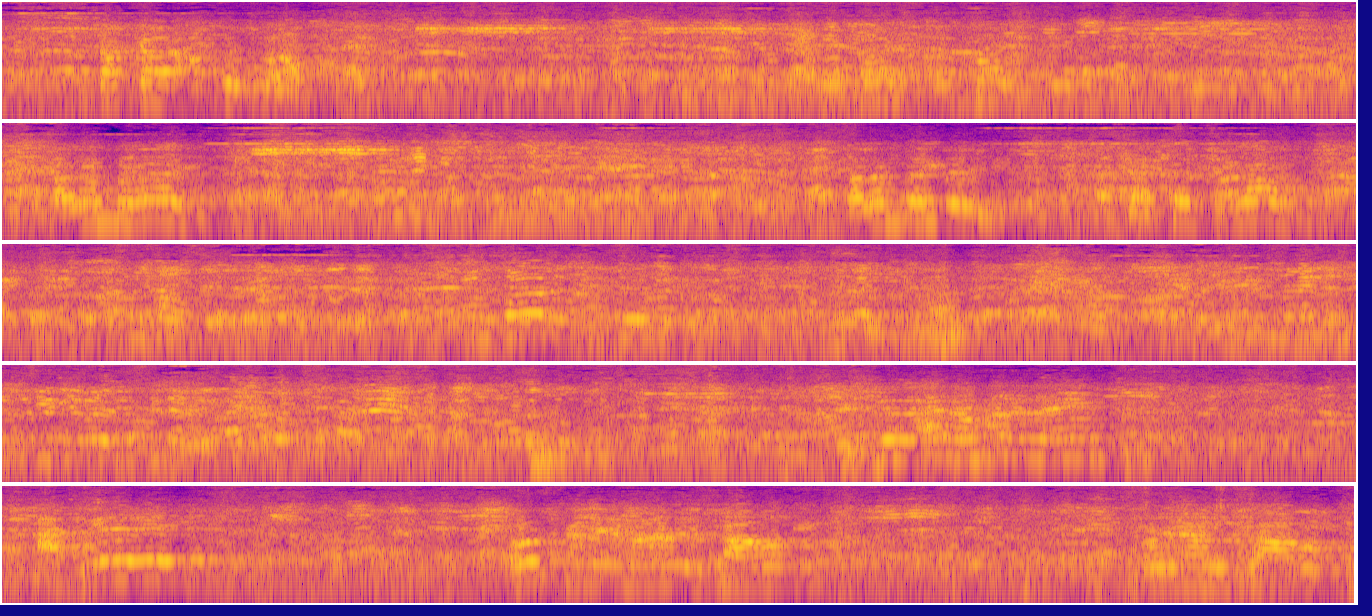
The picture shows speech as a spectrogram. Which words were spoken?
ডাক্তার আব্দুল কালাম কলম ভাই কলম ভাই করি ডাক্তার কলম আজকে অনুষ্ঠানের মাননীয় সভাপতি প্রোগ্রামিং সভাপতি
